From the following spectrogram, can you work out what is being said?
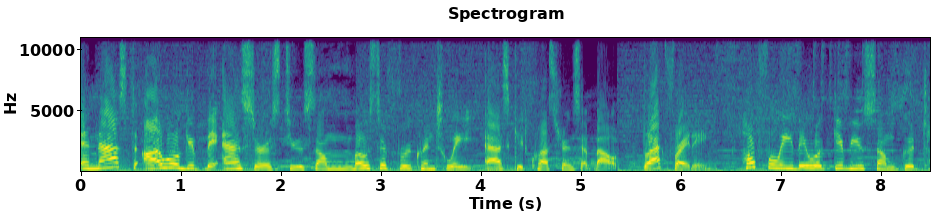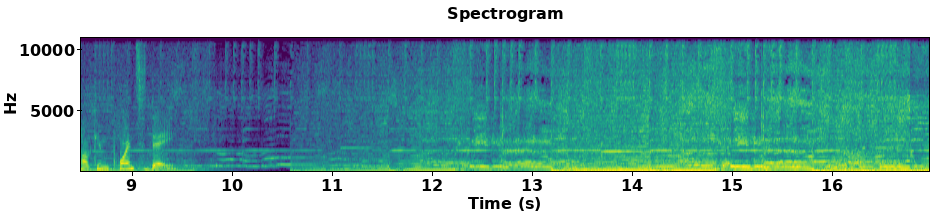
And next, I will give the answers to some most frequently asked questions about Black Friday. Hopefully, they will give you some good talking points today. better better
